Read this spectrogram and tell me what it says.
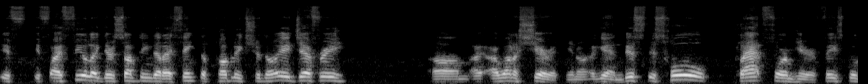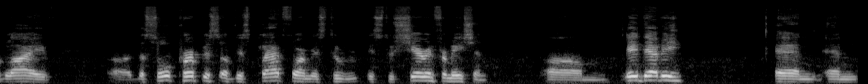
if if I feel like there's something that I think the public should know, hey Jeffrey, um, I, I want to share it. You know, again, this this whole platform here, Facebook Live, uh, the sole purpose of this platform is to is to share information. Um, hey, Debbie, and and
